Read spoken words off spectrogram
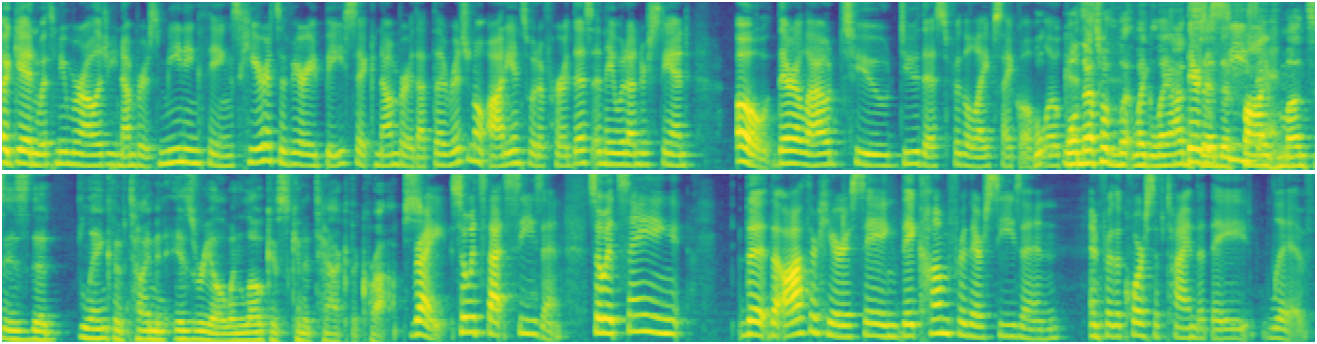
again with numerology numbers meaning things here it's a very basic number that the original audience would have heard this and they would understand oh they're allowed to do this for the life cycle of a locust Well, and that's what like Ladd There's said that five months is the length of time in Israel when locusts can attack the crops. Right. So it's that season. So it's saying the the author here is saying they come for their season and for the course of time that they live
